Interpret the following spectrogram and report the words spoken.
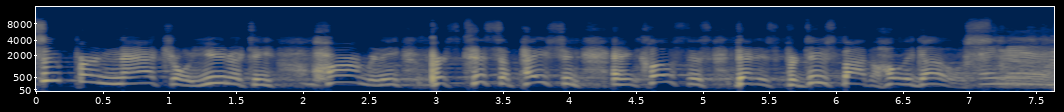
supernatural unity, harmony, participation, and closeness that is produced by the Holy Ghost. Amen.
